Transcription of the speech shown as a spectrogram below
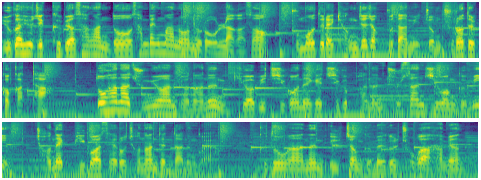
육아휴직 급여 상한도 300만 원으로 올라가서 부모들의 경제적 부담이 좀 줄어들 것 같아. 또 하나 중요한 변화는 기업이 직원에게 지급하는 출산 지원금이 전액 비과세로 전환된다는 거야. 그동안은 일정 금액을 초과하면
